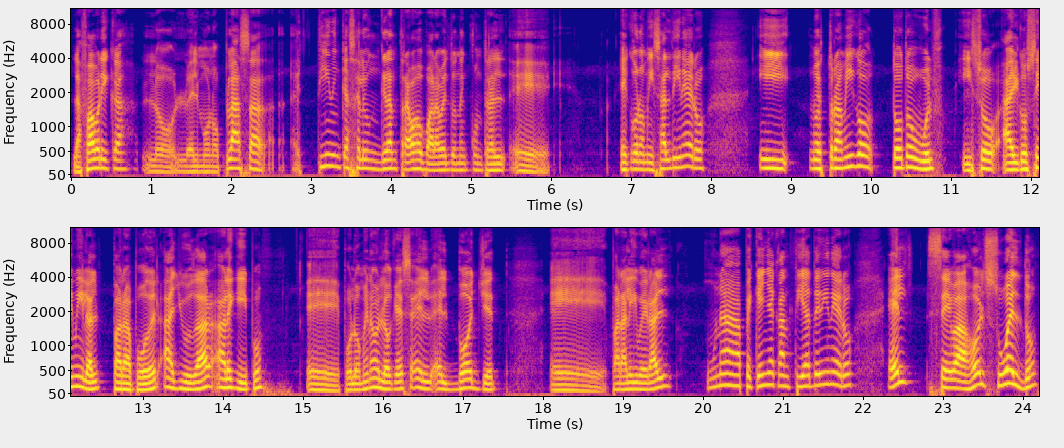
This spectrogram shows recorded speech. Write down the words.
La fábrica, el monoplaza, eh, tienen que hacer un gran trabajo para ver dónde encontrar, eh, economizar dinero. Y nuestro amigo Toto Wolf hizo algo similar para poder ayudar al equipo, eh, por lo menos lo que es el, el budget eh, para liberar una pequeña cantidad de dinero, él se bajó el sueldo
